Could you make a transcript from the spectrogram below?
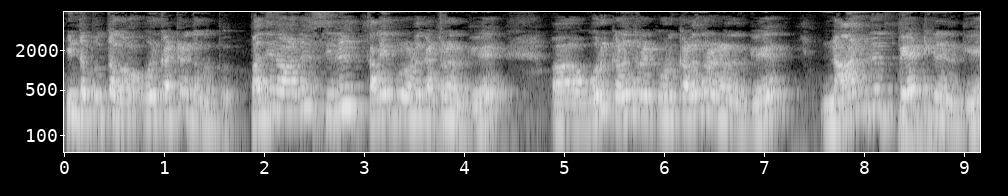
இந்த புத்தகம் ஒரு கட்டுரை தொகுப்பு. பதினாலு சிறு தலைப்புகளோட கட்டுரை இருக்கு. ஒரு கலந்துரை ஒரு கலந்துரையாடல் இருக்கு. நான்கு பேட்டிகள் இருக்கு.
